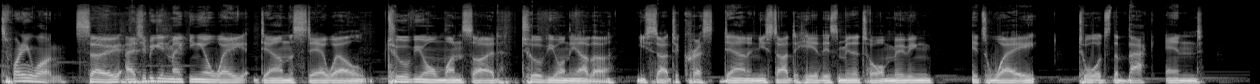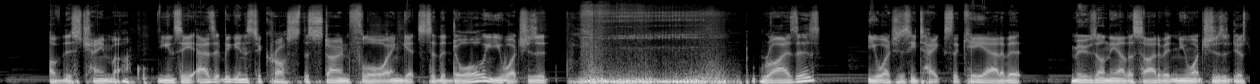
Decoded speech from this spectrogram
21. So, as you begin making your way down the stairwell, two of you on one side, two of you on the other, you start to crest down and you start to hear this minotaur moving its way towards the back end of this chamber. You can see as it begins to cross the stone floor and gets to the door, you watch as it rises. You watch as he takes the key out of it, moves on the other side of it, and you watch as it just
